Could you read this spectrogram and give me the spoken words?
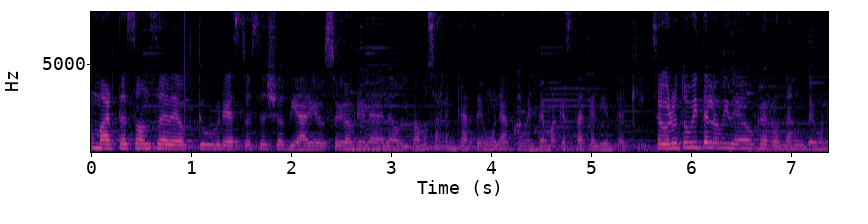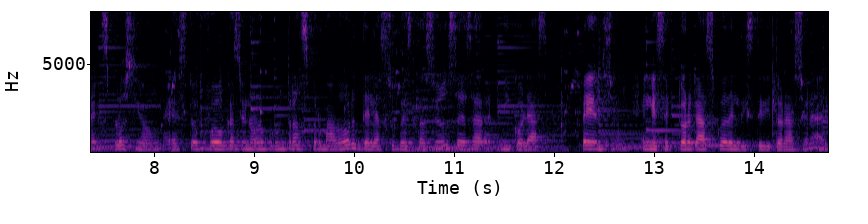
martes 11 de octubre, esto es el Show Diario, soy Gabriela de la Hoy. Vamos a arrancar de una con el tema que está caliente aquí. Seguro tuviste los videos que rondan de una explosión. Esto fue ocasionado por un transformador de la subestación César Nicolás Penson en el sector Gasco del Distrito Nacional.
